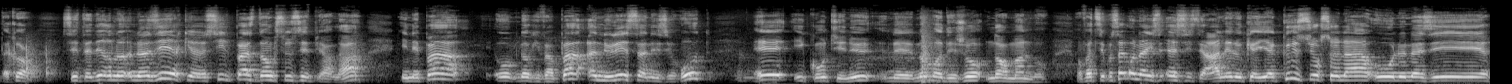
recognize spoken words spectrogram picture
D'accord? C'est-à-dire, le nazir, s'il passe donc sous cette pierre-là, il n'est pas, donc il ne va pas annuler sa nésiroute et il continue le nombre de jours normalement. En fait, c'est pour ça qu'on a insisté. Allez, le cas, il n'y a que sur cela où le nazir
